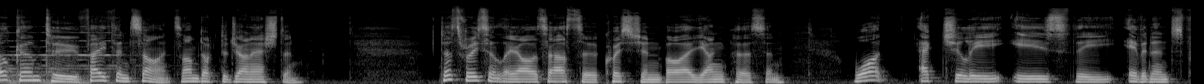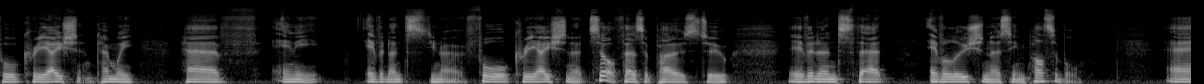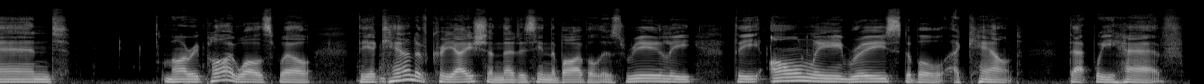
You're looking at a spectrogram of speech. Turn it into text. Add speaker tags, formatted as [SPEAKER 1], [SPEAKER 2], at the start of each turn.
[SPEAKER 1] Welcome to Faith and Science. I'm Dr. John Ashton. Just recently, I was asked a question by a young person What actually is the evidence for creation? Can we have any evidence, you know, for creation itself as opposed to evidence that evolution is impossible? And my reply was, well, the account of creation that is in the Bible is really the only reasonable account that we have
